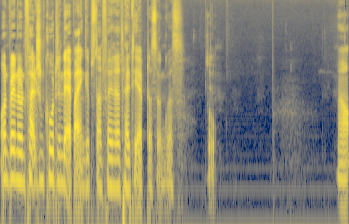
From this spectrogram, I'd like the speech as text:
Und wenn du einen falschen Code in der App eingibst, dann verhindert halt die App das irgendwas. So. Ja.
